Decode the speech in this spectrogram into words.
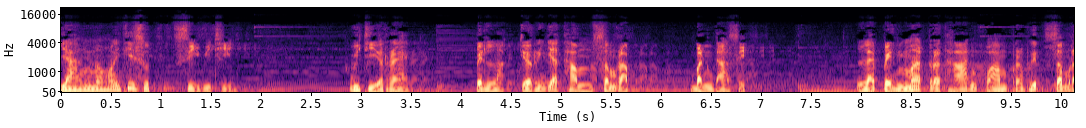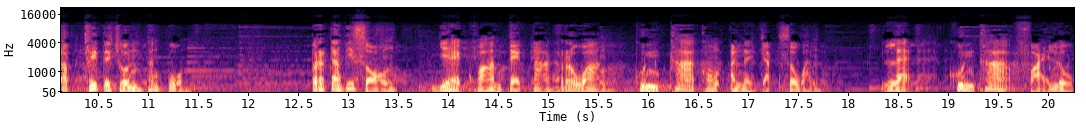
อย่างน้อยที่สุดสี่วิธี วิธีแรกเป็นหลักจริยธรรมสำหรับบรรดาศิษย์และเป็นมาตรฐานความประพฤติสำหรับคริสตชนทั้งปวง ประการที่สองแยกความแตกต่างระหว่างคุณค่าของอาณาจักรสวรรค์ และคุณค่าฝ่ายโลก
